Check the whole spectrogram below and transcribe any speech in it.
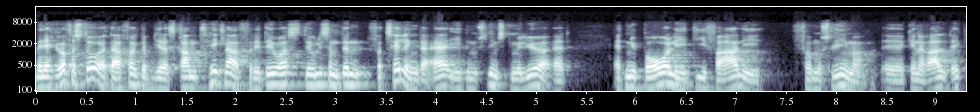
men jeg kan godt forstå, at der er folk, der bliver skræmt, helt klart, for det er jo også det er jo ligesom den fortælling, der er i de muslimske miljøer, at, at nye borgerlige, de er farlige for muslimer øh, generelt, ikke?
